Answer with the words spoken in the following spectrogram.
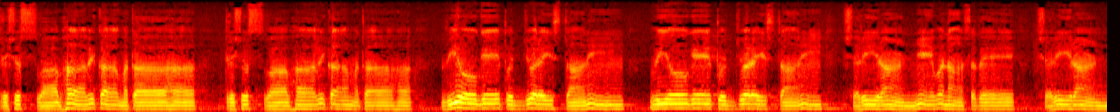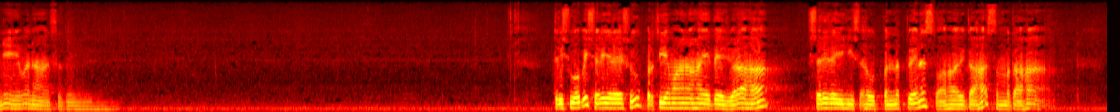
त्रिषु स्वाभाविका मताः त्रिषु स्वाभाविका मताः वियोगे त्वज्वरैस्तानि। वियोगे त्वज्वरैस्तानि। शरीराण्येव नासते। शरीराण्येव नासते। त्रिषु अपि शरीरेषु प्रतीयमानाः एते ज्वराः शरीरैः सह उत्पन्नत्वेन स्वाभाविकाः सम्मताः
